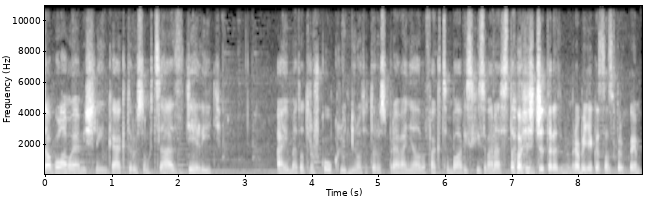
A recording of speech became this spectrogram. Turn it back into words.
to bola moja myšlienka, ktorú som chcela zdeliť. Aj ma to trošku ukľudnilo, toto rozprávanie, lebo fakt som bola vyschizovaná z toho, že čo teraz budem robiť, ako sa sprchujem.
